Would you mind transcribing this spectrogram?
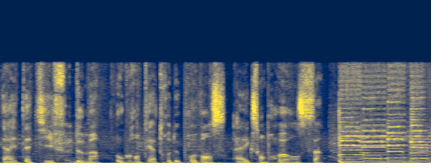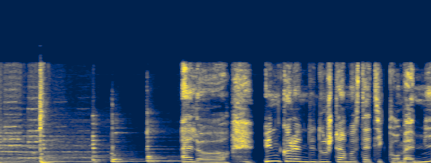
caritatif demain au Grand Théâtre de Provence à Aix-en-Provence. Alors, une colonne de douche thermostatique pour mamie,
